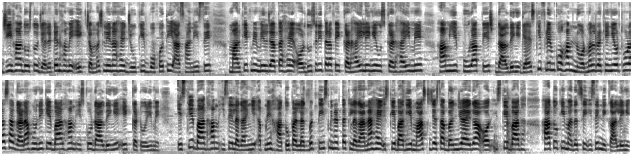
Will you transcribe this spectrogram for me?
जी हाँ दोस्तों जेलेटिन हमें एक चम्मच लेना है, जो कि बहुत ही आसानी से मार्केट में मिल जाता है। और दूसरी तरफ़ एक कढ़ाई लेंगे, उस कढ़ाई में हम ये पूरा पेस्ट डाल देंगे। गैस की फ्लेम को हम नॉर्मल रखेंगे और थोड़ा सा गाढ़ा होने के बाद हम इसको डाल देंगे एक कटोरी में। इसके बाद हम इसे लगाएँगे अपने हाथों पर, लगभग 30 मिनट तक लगाना है। इसके बाद ये मास्क जैसा बन जाएगा और इसके बाद हाथों की मदद से इसे निकालेंगे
